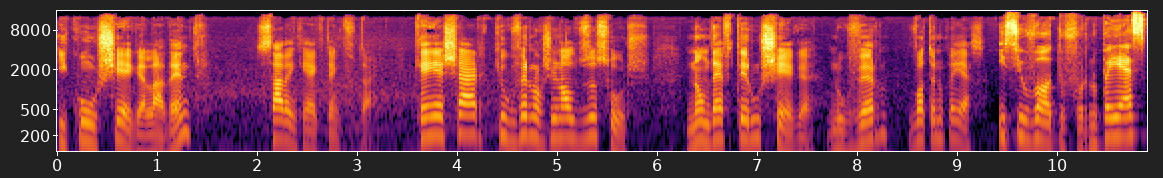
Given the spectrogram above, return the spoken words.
e com o Chega lá dentro, sabem quem é que tem que votar. Quem achar que o Governo Regional dos Açores não deve ter o Chega no governo, vota no PS. E se o voto for no PS,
